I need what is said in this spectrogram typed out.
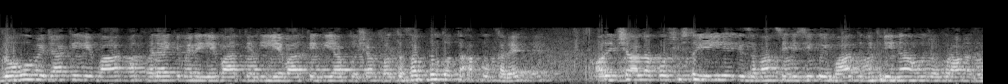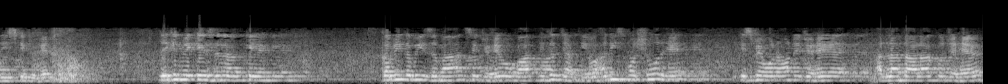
لوگوں میں جا کے یہ بات مت پھیلائے کہ میں نے یہ بات کہہ دی یہ بات کہہ دی آپ کو شک اور تصبت اور تحفظ کرے اور انشاءاللہ کوشش تو یہی ہے کہ زبان سے ایسی کوئی بات نکلی نہ ہو جو قرآن حدیث کے جو ہے خلاف۔ لیکن میں کیسے کہ کبھی کبھی زبان سے جو ہے وہ بات نکل جاتی ہے۔ وہ حدیث مشہور ہے۔ اس میں انہوں نے جو ہے اللہ تعالیٰ کو جو ہے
